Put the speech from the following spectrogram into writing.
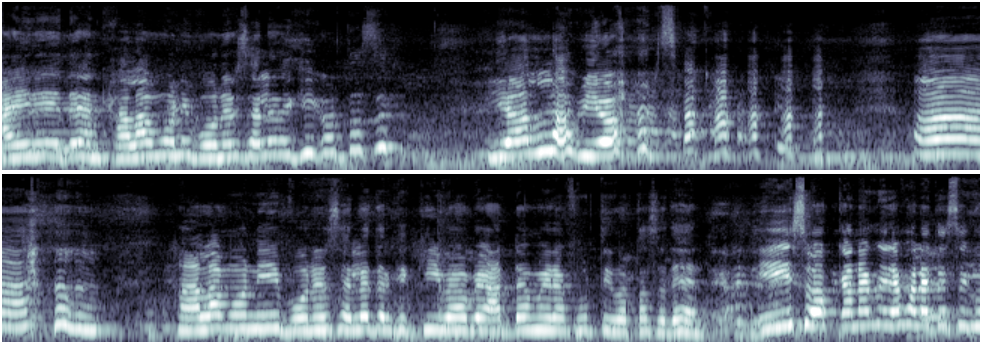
আয় রে, দেন, খালামণি বোনের ছেলেরা কি করতেছে? ইয়াল্লা বিয়ার্স খালামণি বোনের ছেলেদেরকে কীভাবে আড্ডা মেরা ফুর্তি করতেছে দেখেন এই চোখ কানা করে ফেলাইতেছে গো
